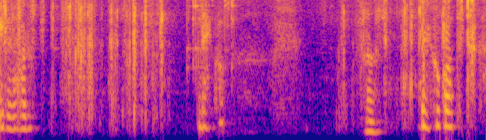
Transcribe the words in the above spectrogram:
এটা ধরো। দেখো। দেখো কত টাকা।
